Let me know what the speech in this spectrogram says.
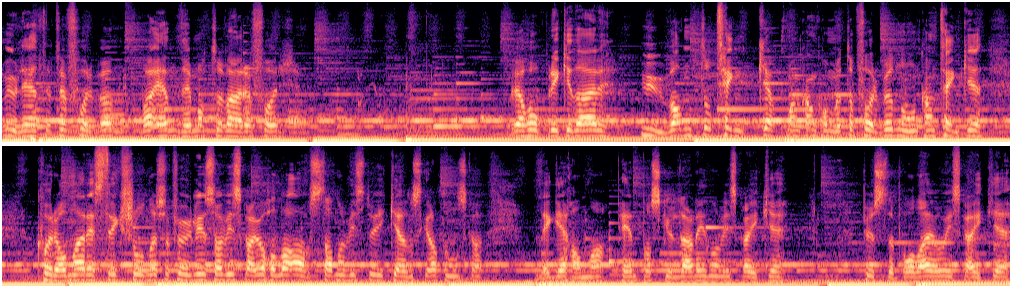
muligheter til forbønn, hva enn det måtte være for. Og jeg håper ikke det er uvant å tenke at man kan komme til forbønn. Noen kan tenke koronarestriksjoner, selvfølgelig, så vi skal jo holde avstand. Og hvis du ikke ønsker at noen skal legge handa pent på skulderen din, og vi skal ikke puste på deg, og vi skal ikke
